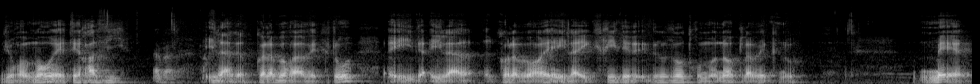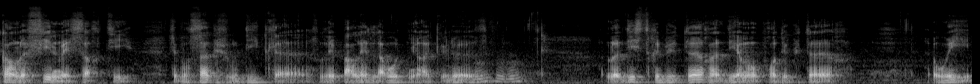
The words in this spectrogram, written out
du roman, était ravi. Ah bah, Il a collaboré avec nous et il, a- il a collaboré, il a écrit les deux autres monocles avec nous. Mais quand le film est sorti, c'est pour ça que je vous dis que je vous ai parlé de la route miraculeuse. Le distributeur a dit à mon producteur, oui,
